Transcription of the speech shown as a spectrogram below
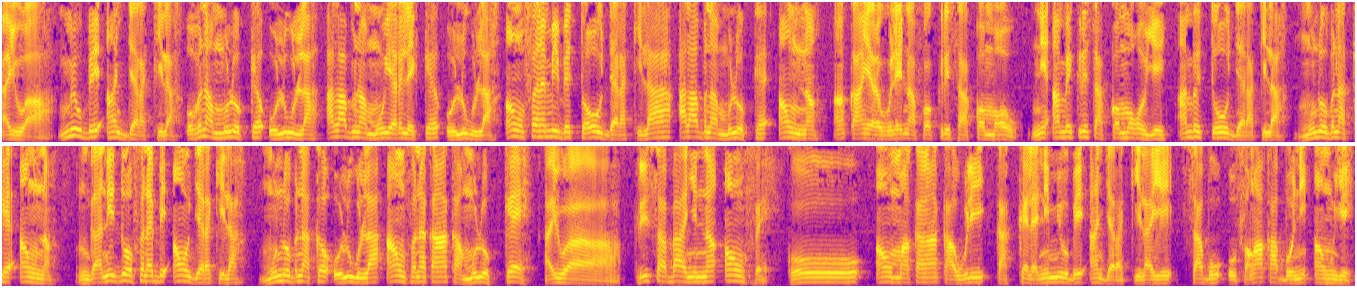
ayiwa minw be an jarakila o bena mulo kɛ olu la ala bena mun yɛrɛ le kɛ olu la anw fɛnɛ min be tɔɔw jarakila ala bena mulo kɛ anw na an k'an yɛrɛ wele n'a fɔ krista kɔmɔgɔw ni an be krista kɔmɔgɔw ye an be tow jarakila mun do bena kɛ anw na nka ni dɔw fɛnɛ be anw jaraki la mun do bena kɛ olugu la anw fɛnɛ ka kan ka mulo kɛ ayiwa krista b'a ɲinina anw fɛ ko anw man ka kan ka wuli ka kɛlɛ ni minw be an jarakila ye sabu o fanga ka bon ni anw ye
